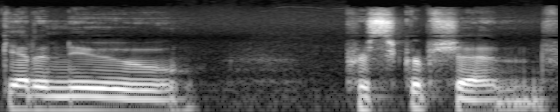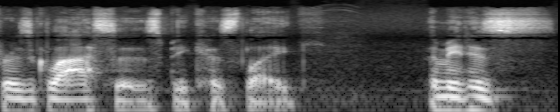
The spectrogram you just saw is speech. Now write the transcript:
get a new prescription for his glasses because like i mean his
